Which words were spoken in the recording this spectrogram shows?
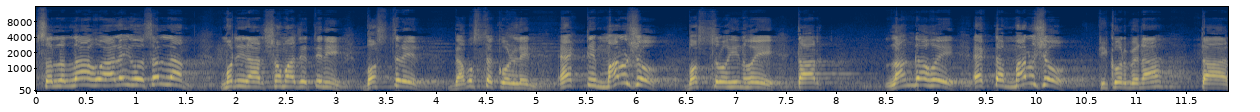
সাল্লাহ আলাই ওসাল্লাম মদিনার সমাজে তিনি বস্ত্রের ব্যবস্থা করলেন। একটি মানুষও বস্ত্রহীন হয়ে, তার লাঙ্গা হয়ে একটা মানুষও কি করবে না? তার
